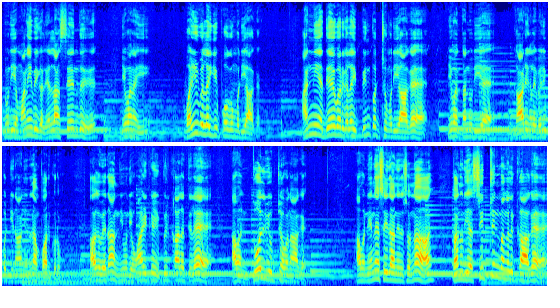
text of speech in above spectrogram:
இவனுடைய மனைவிகள் எல்லாம் சேர்ந்து இவனை வழிவிலகி போகும்படியாக அந்நிய தேவர்களை பின்பற்றும்படியாக இவன் தன்னுடைய காரியங்களை வெளிப்படுத்தினான் என்று நாம் பார்க்கிறோம். ஆகவே தான் இவனுடைய வாழ்க்கை பிற்காலத்தில் அவன் தோல்வியுற்றவனாக. அவன் என்ன செய்தான் என்று சொன்னால் தன்னுடைய சிற்றின்பங்களுக்காக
